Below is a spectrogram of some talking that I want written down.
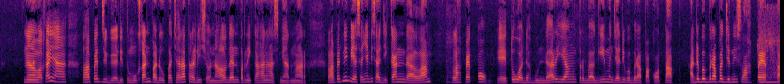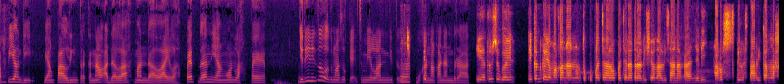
Nah, makanya lapet juga ditemukan pada upacara tradisional dan pernikahan khas Myanmar. Lapet ini biasanya disajikan dalam lapet ok, yaitu wadah bundar yang terbagi menjadi beberapa kotak. Ada beberapa jenis lapet, tapi yang di yang paling terkenal adalah Mandalay lapet dan Yangon lapet. Jadi ini tuh termasuk kayak cemilan gitu, bukan makanan berat. Iya, terus juga ini, ini kan kayak makanan untuk upacara-upacara tradisional di sana Iya, kan. Jadi hmm. harus dilestarikan lah.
